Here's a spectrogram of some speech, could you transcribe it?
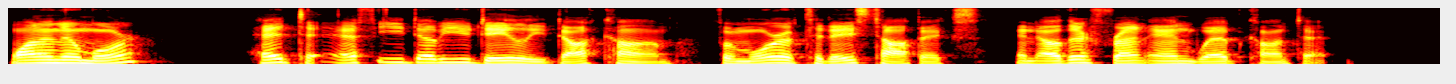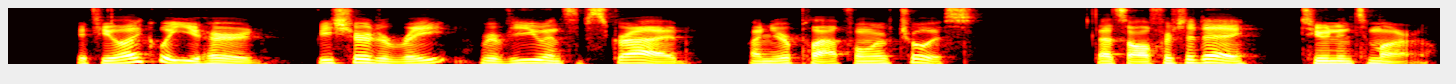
Want to know more? Head to fewdaily.com for more of today's topics and other front end web content. If you like what you heard, be sure to rate, review, and subscribe on your platform of choice. That's all for today. Tune in tomorrow.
